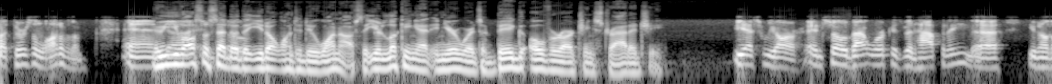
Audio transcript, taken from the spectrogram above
but there's a lot of them. And you've uh, also said so, though that you don't want to do one-offs; that you're looking at, in your words, a big overarching strategy. Yes, we are, and so that work has been happening. Uh, you know,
